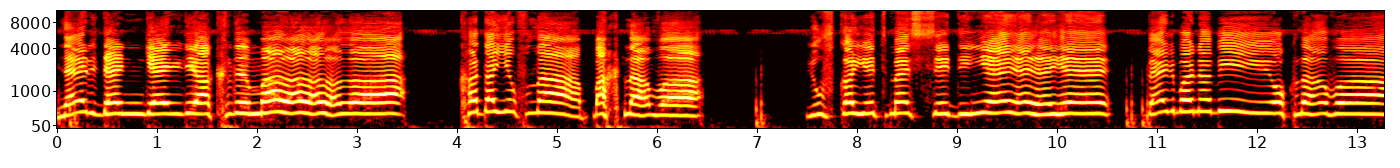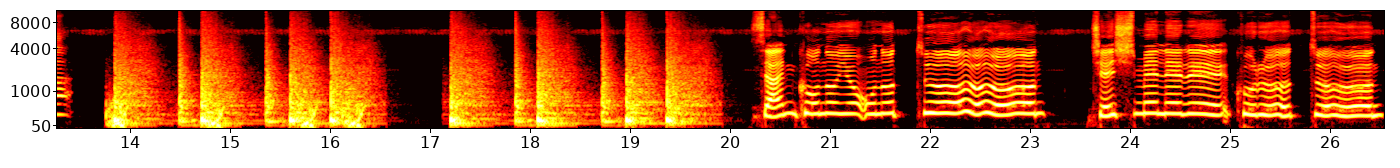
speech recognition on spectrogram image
Nereden geldi aklıma kadayıfla baklava Yufka yetmezse diye ver bana bir oklava Sen konuyu unuttun, çeşmeleri kuruttun.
